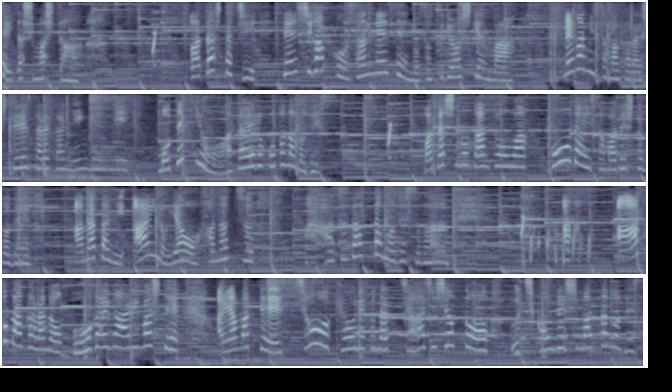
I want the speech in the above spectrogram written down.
礼いたしました。私たち天使学校3年生の卒業試験は女神様から指定された人間にモテ期を与えることなのです。私の担当は広大様でしたのであなたに愛の矢を放つはずだったのですが。あ悪魔からの妨害がありまして誤って超強力なチャージショットを打ち込んでしまったのです。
